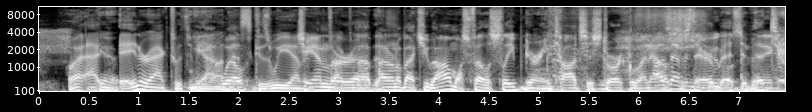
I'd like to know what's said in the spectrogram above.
Well, I, interact with me Yeah, on well, this because we Chandler, talked uh, about I don't know about you. I almost fell asleep during Todd's historical analysis having to there, Google but, but things.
